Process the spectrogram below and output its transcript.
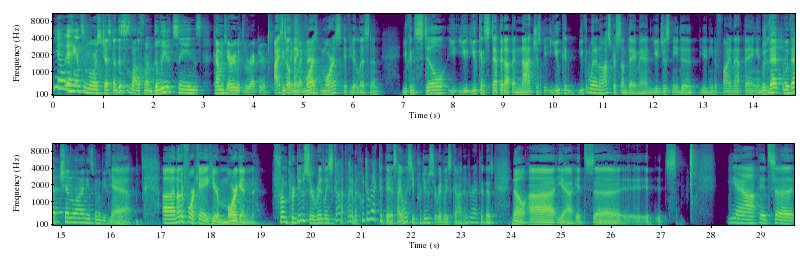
You know, handsome Morris Chestnut. This is a lot of fun. Deleted scenes, commentary with the director. I still think like Morris, that. Morris, if you're listening, you can still you, you you can step it up and not just be you could you can win an Oscar someday, man. You just need to you need to find that thing and with just that with that chin line, he's going to be fine. yeah. Uh, another 4K here, Morgan. From producer Ridley Scott. Wait a minute, who directed this? I only see producer Ridley Scott. Who directed this? No, uh, yeah, it's uh, it, it's yeah, it's uh,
